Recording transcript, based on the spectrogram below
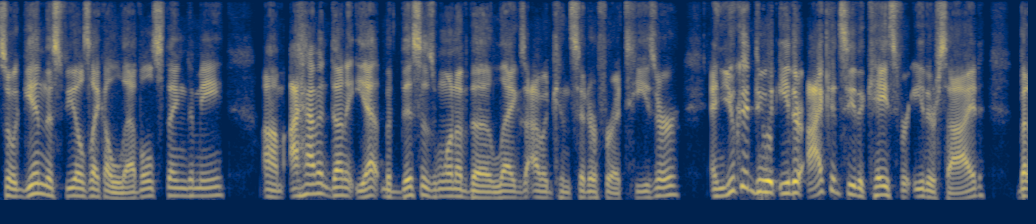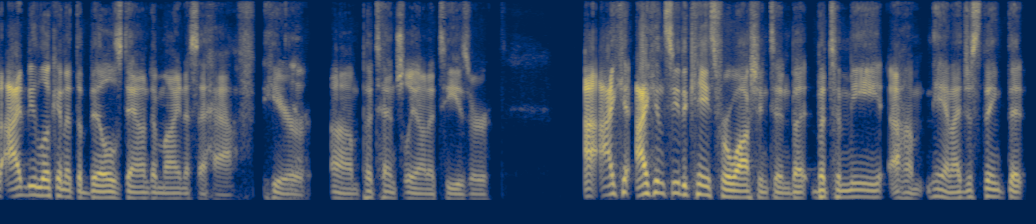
So again, this feels like a levels thing to me. Um, I haven't done it yet, but this is one of the legs I would consider for a teaser. And you could do it either. I could see the case for either side, but I'd be looking at the Bills down to minus a half here. Um, potentially on a teaser. I, I, can I can see the case for Washington, but but to me, um, man, I just think that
